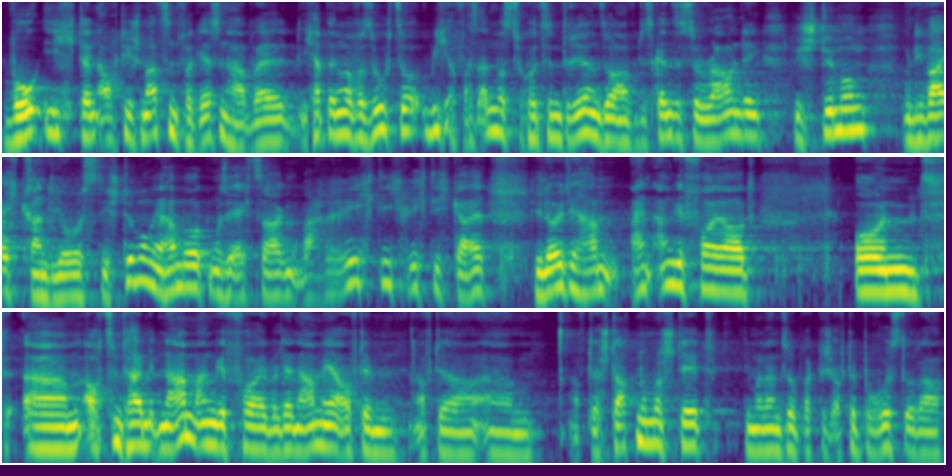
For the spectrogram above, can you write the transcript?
wo ich dann auch die Schmerzen vergessen habe, weil ich habe dann immer versucht, so, mich auf was anderes zu konzentrieren, so auf das ganze Surrounding, die Stimmung und die war echt grandios. Die Stimmung in Hamburg, muss ich echt sagen, war richtig, richtig geil. Die Leute haben einen angefeuert und ähm, auch zum Teil mit Namen angefeuert, weil der Name ja auf, dem, auf, der, ähm, auf der Startnummer steht, die man dann so praktisch auf der Brust oder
